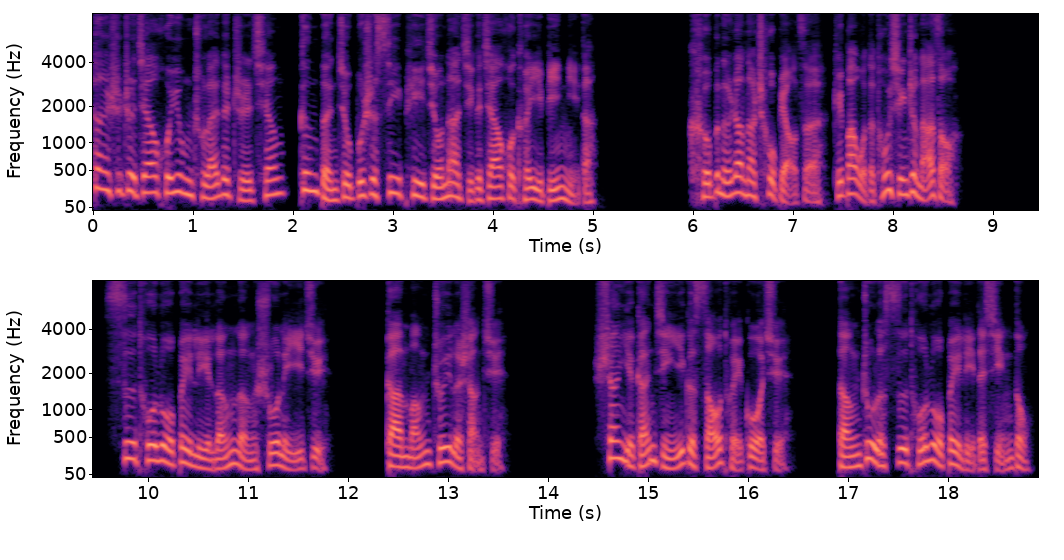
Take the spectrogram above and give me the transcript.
但是这家伙用出来的纸枪根本就不是 CP 九那几个家伙可以比拟的，可不能让那臭婊子给把我的通行证拿走。斯托洛贝里冷冷说了一句，赶忙追了上去。山野赶紧一个扫腿过去，挡住了斯托洛贝里的行动。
